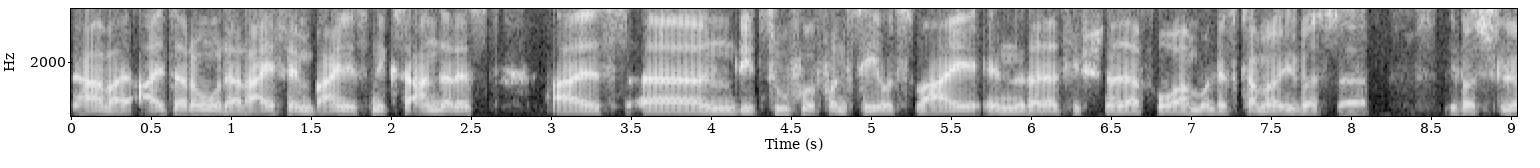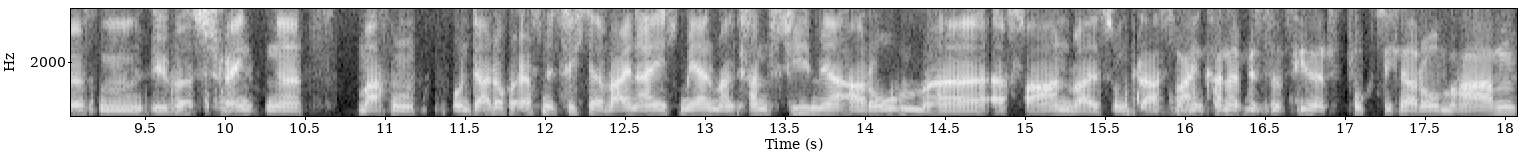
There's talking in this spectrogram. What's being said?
Ja, weil Alterung oder Reife im Wein ist nichts anderes als äh, die Zufuhr von CO2 in relativ schneller Form. Und das kann man übers äh, übers Schlürfen, übers Schwenken machen. Und dadurch öffnet sich der Wein eigentlich mehr und man kann viel mehr Aromen äh, erfahren, weil so ein Glas Wein kann ja bis zu 450 Aromen haben.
